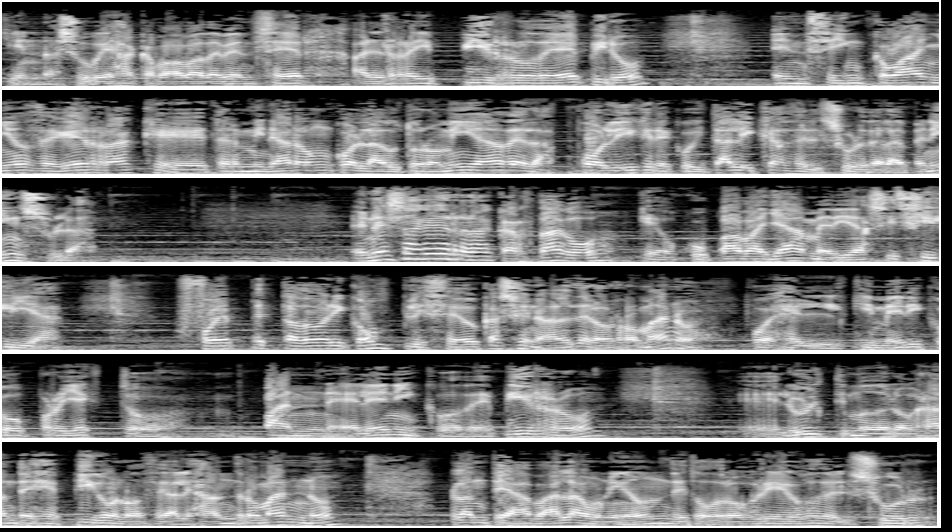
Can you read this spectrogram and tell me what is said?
quien a su vez acababa de vencer al rey Pirro de Épiro en cinco años de guerra que terminaron con la autonomía de las polis greco-itálicas del sur de la península. En esa guerra, Cartago, que ocupaba ya media Sicilia, fue espectador y cómplice ocasional de los romanos, pues el quimérico proyecto pan-helénico de Pirro, el último de los grandes epígonos de Alejandro Magno, planteaba la unión de todos los griegos del sur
